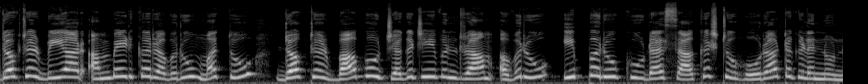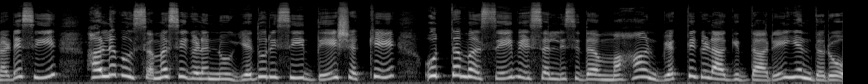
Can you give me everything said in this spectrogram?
ಡಾಕ್ಟರ್ ಬಿಆರ್ ಅಂಬೇಡ್ಕರ್ ಅವರು ಮತ್ತು ಡಾಕ್ಟರ್ ಬಾಬು ಜಗಜೀವನ್ ರಾಮ್ ಅವರು ಇಬ್ಬರೂ ಕೂಡ ಸಾಕಷ್ಟು ಹೋರಾಟಗಳನ್ನು ನಡೆಸಿ ಹಲವು ಸಮಸ್ಯೆಗಳನ್ನು ಎದುರಿಸಿ ದೇಶಕ್ಕೆ ಉತ್ತಮ ಸೇವೆ ಸಲ್ಲಿಸಿದ ಮಹಾನ್ ವ್ಯಕ್ತಿಗಳಾಗಿದ್ದಾರೆ ಎಂದರು.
